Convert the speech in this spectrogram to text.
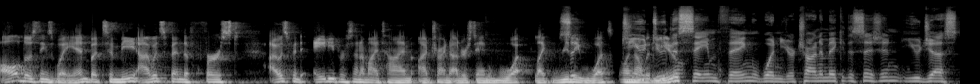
All of those things weigh in but to me i would spend the first i would spend 80% of my time on trying to understand what like really So what's going on with you. do you do the same thing when you're trying to make a decision? You just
